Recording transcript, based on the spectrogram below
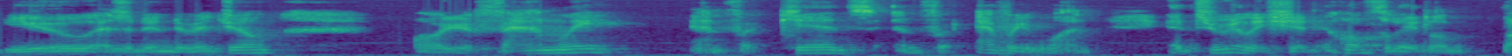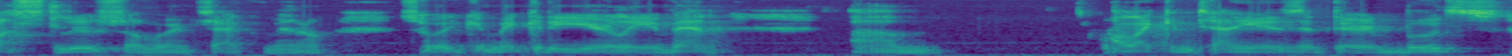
you as an individual or your family and for kids and for everyone. It's really should, hopefully, it'll bust loose over in Sacramento so we can make it a yearly event. Um, all I can tell you is that there are booths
